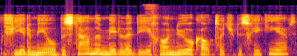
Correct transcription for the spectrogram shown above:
via de mail, bestaande middelen die je gewoon nu ook al tot je beschikking hebt,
